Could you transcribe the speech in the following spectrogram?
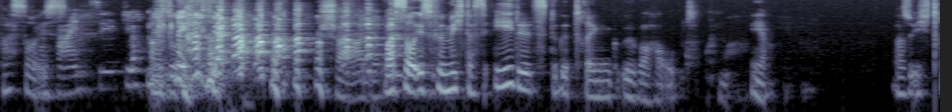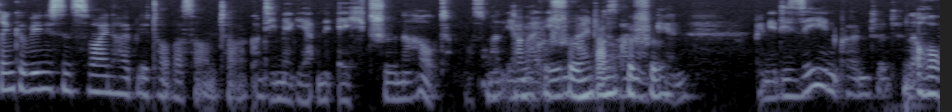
Wasser ist, Weinsee, glaube also, Schade. Wasser ist für mich das edelste Getränk überhaupt. Guck mal. Ja. Also ich trinke wenigstens zweieinhalb Liter Wasser am Tag. Und die Maggie hat eine echt schöne Haut. Muss man ihr mal eben einfach Dankeschön. anerkennen. Wenn ihr die sehen könntet. Oh,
